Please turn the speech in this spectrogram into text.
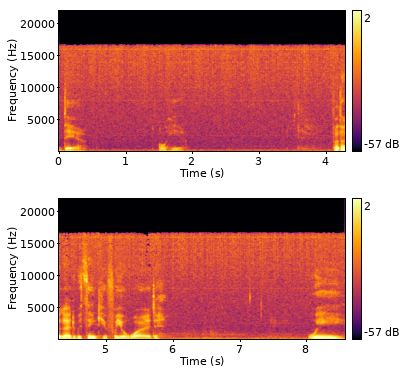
there or here. Father God, we thank you for your word. We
